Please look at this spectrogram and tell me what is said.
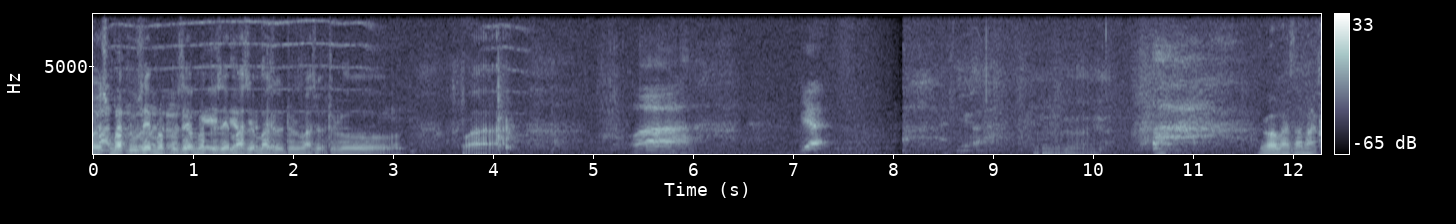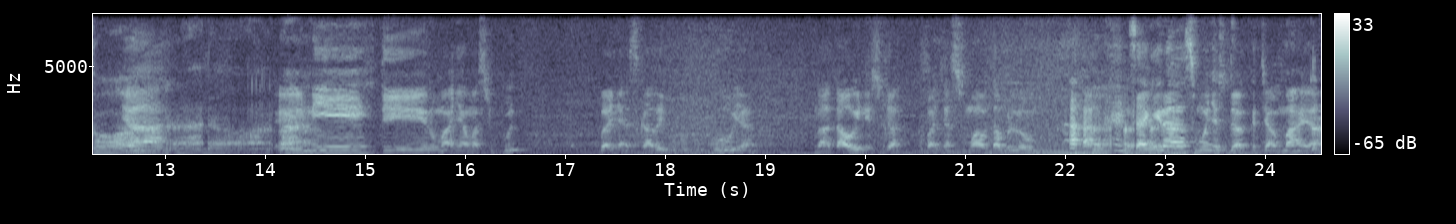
Wis mlebu sik, mlebu sik, mlebu sik, siap, masuk masuk dulu, masuk dulu. Wah. Wah, ya. Ya. Wah Mas Tamadon. Ya. Aduh. Ini di rumahnya Mas Ribut banyak sekali buku-buku ya. Nggak tahu ini sudah baca semua atau belum. Saya kira semuanya sudah kejamah ya,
